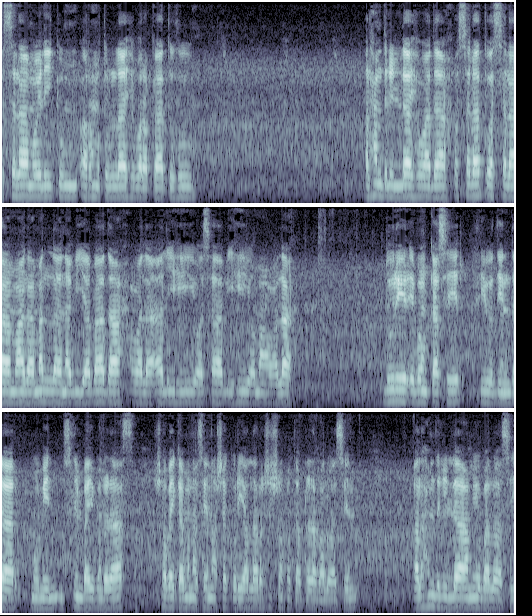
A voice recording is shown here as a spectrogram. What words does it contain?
আসসালামু আলাইকুম আরহামতুল্লাহ বরকাতুহু। আলহামদুলিল্লাহ ওয়াদা ওসালাত ওয়াসালাম আলা মাল্লা নবী আবাদা ওয়ালা আলিহি ওয়াসাবিহি ওমাওয়ালা দূরের এবং কাছের প্রিয় দিনদার, মুমিন, মুসলিম ভাই বোনেরা, সবাই কেমন আছেন? আশা করি আল্লাহর রসের সম্পর্কে আপনারা ভালো আছেন। আলহামদুলিল্লাহ, আমিও ভালো আছি।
